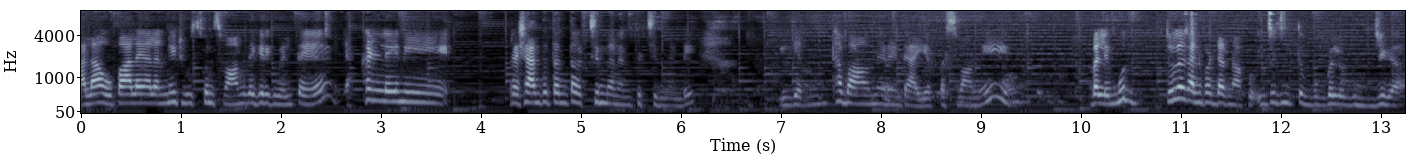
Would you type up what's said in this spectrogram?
అలా ఉపాలయాలన్నీ చూసుకుని స్వామి దగ్గరికి వెళ్తే ఎక్కడ లేని ప్రశాంతత అంతా వచ్చిందని అనిపించిందండి. ఎంత బాగున్నారంటే అయ్యప్ప స్వామి. భలే ముద్దుగా కనపడ్డారు నాకు. ఇంత బుగ్గలు బుజ్జిగా.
